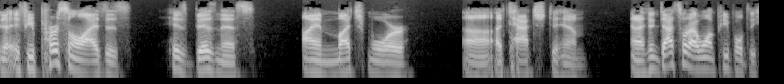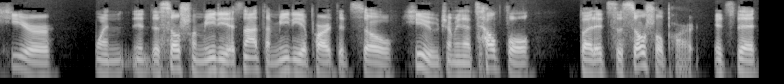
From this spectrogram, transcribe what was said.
You know, if he personalizes his business, I am much more uh, attached to him, and I think that's what I want people to hear when the social media. It's not the media part that's so huge. I mean, that's helpful, but it's the social part. It's that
